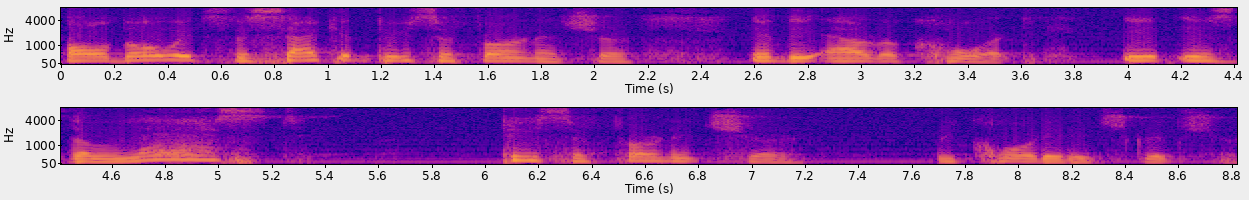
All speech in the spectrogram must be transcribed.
although it's the second piece of furniture in the outer court, it is the last piece of furniture recorded in Scripture.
